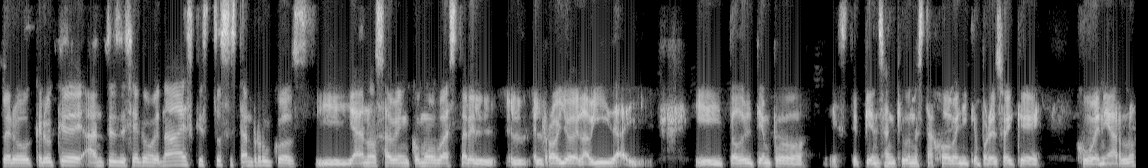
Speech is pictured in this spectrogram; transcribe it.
pero creo que antes decía como, no, es que estos están rucos y ya no saben cómo va a estar el, el, rollo de la vida y, y, todo el tiempo este, piensan que uno está joven y que por eso hay que juvenearlo.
